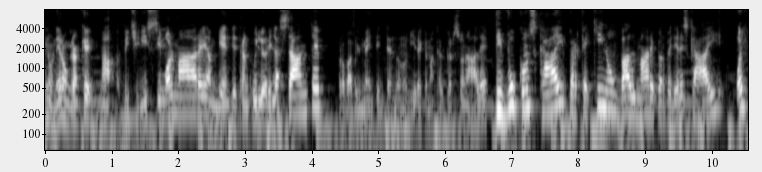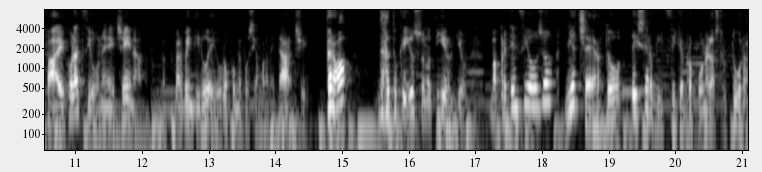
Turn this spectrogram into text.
non era un granché, ma vicinissimo al mare, ambiente tranquillo e rilassante, probabilmente intendono dire che manca il personale, tv con Sky perché chi non va al mare per vedere Sky, wifi, colazione e cena. Per 22 euro come possiamo lamentarci? Però dato che io sono tirchio, ma pretenzioso, mi accerto dei servizi che propone la struttura.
